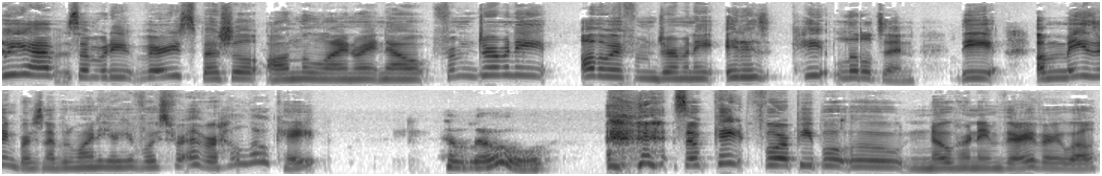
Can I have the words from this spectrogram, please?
we have somebody very special on the line right now from Germany, all the way from Germany. It is Kate Littleton, the amazing person I've been wanting to hear your voice forever. Hello, Kate. Hello. so, Kate, for people who know her name very, very well,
